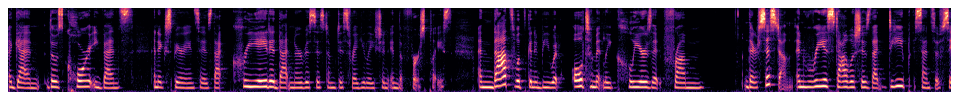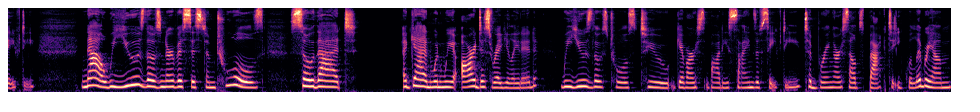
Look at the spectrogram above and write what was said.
again those core events and experiences that created that nervous system dysregulation in the first place. And that's what's going to be what ultimately clears it from their system and reestablishes that deep sense of safety. Now, we use those nervous system tools so that, again, when we are dysregulated, we use those tools to give our body signs of safety, to bring ourselves back to equilibrium.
